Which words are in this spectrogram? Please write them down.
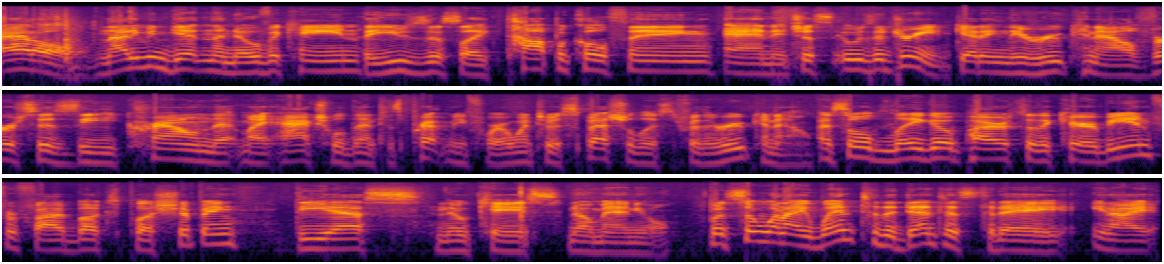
at all. Not even getting the Novocaine. They use this like topical thing and it just, it was a dream getting the root canal versus the crown that my actual dentist prepped me for. I went to a specialist for the root canal. I sold Lego Pirates of the Caribbean for five bucks plus shipping. DS, no case, no manual. But so when I went to the dentist today, you know, I,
